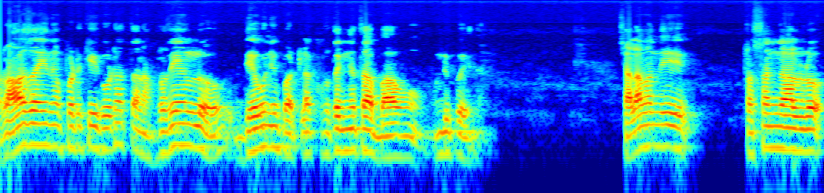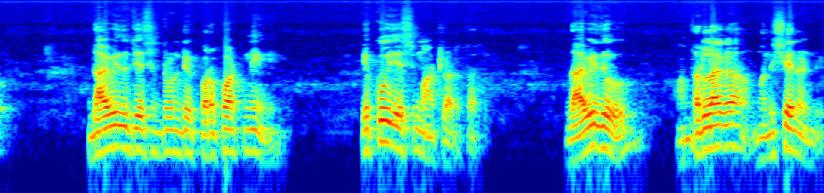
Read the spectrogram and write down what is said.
రాజు అయినప్పటికీ కూడా తన హృదయంలో దేవుని పట్ల కృతజ్ఞతా భావం ఉండిపోయిందండి. చాలామంది ప్రసంగాల్లో దావీదు చేసినటువంటి పొరపాటుని ఎక్కువ చేసి మాట్లాడతారు. దావీదు అందరిలాగా మనిషేనండి.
